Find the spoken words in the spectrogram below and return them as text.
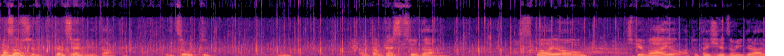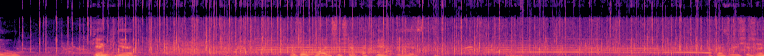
Mazowsze w Karczewie, tak. I cud. Ale tam też cuda. Stoją, śpiewają, a tutaj siedzą i grają. Pięknie. No to ukłońcie się, tak pięknie jest. Okazuje się, że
